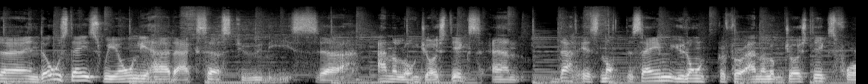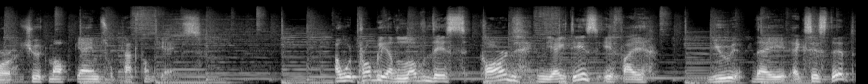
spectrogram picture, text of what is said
uh, in those days we only had access to these uh, analog joysticks and that is not the same. You don't prefer analog joysticks for shoot 'em up games or platform games. I would probably have loved this card in the 80s if I knew they existed.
